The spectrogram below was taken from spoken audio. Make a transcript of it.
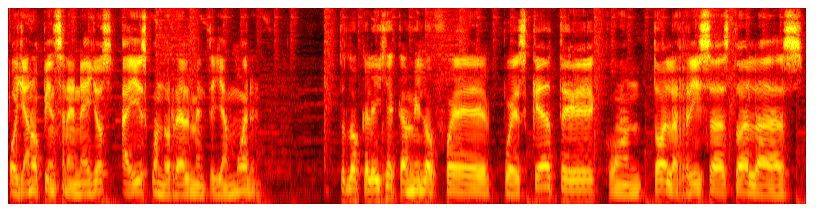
o ya no piensan en ellos, ahí es cuando realmente ya mueren. Entonces lo que le dije a Camilo fue, pues quédate con todas las risas, todas las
